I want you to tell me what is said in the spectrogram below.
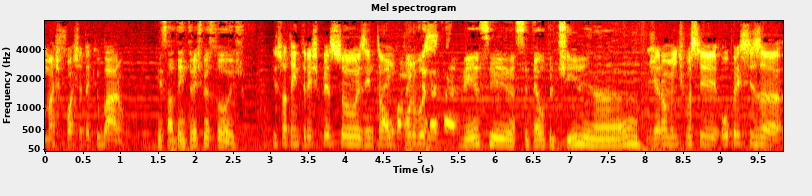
mais forte até que o Baron. E só tem três pessoas. E só tem três pessoas, então aí, como quando é você. você vai saber se, se tem outro time? Não. Geralmente você ou precisa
